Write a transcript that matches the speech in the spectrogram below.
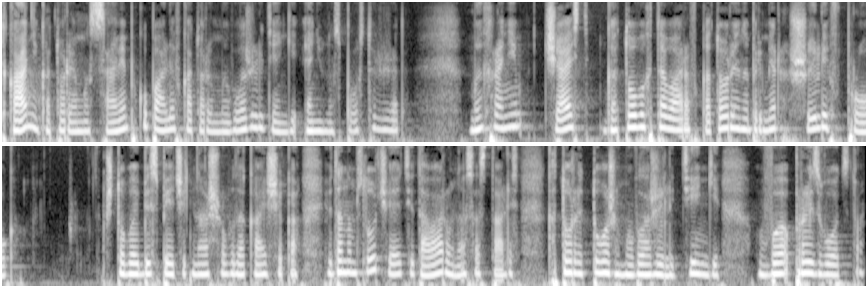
Ткани, которые мы сами покупали, в которые мы вложили деньги, и они у нас просто лежат. Мы храним часть готовых товаров, которые, например, шили впрок, чтобы обеспечить нашего заказчика. И в данном случае эти товары у нас остались, которые тоже мы вложили деньги в производство.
